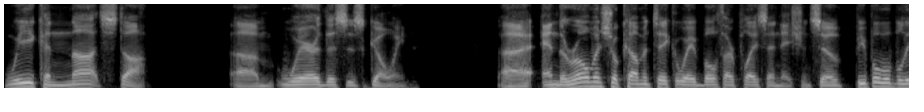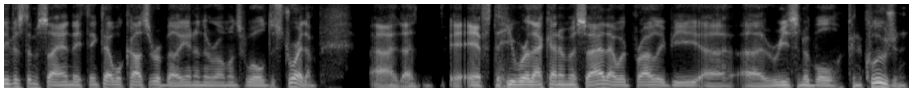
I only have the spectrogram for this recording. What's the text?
we cannot stop um, where this is going. Uh, and the Romans shall come and take away both our place and nation. So people will believe as the Messiah, and they think that will cause a rebellion, and the Romans will destroy them. Uh, that if he were that kind of Messiah, that would probably be a, a reasonable conclusion.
